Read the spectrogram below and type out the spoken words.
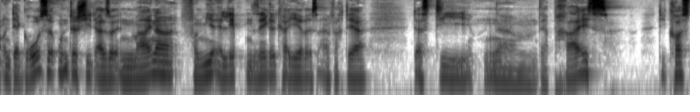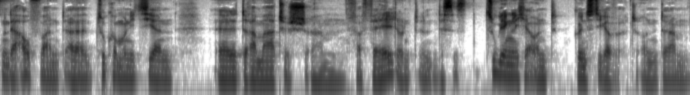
Und der große Unterschied also in meiner von mir erlebten Segelkarriere ist einfach der, dass die, ähm, der Preis, die Kosten und der Aufwand äh, zu kommunizieren äh, dramatisch ähm, verfällt und äh, dass es zugänglicher und günstiger wird. Und ähm,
